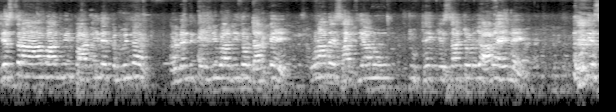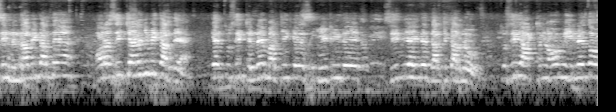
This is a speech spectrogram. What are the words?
ਜਿਸ ਤਰ੍ਹਾਂ ਆਮ ਆਦਮੀ ਪਾਰਟੀ ਦੇ ਕਨਵੀਨਰ ਅਰਵਿੰਦ ਕੇਜਰੀਵਾਲ ਜੀ ਤੋਂ ਡਰ ਕੇ ਉਹਨਾਂ ਦੇ ਸਾਥੀਆਂ ਨੂੰ ਝੂਠੇ ਕੇਸਾਂ 'ਚ ਉਲਝਾ ਰਹੇ ਨੇ। ਉਹਦੀ ਅਸੀਂ ਨਿੰਦਾ ਵੀ ਕਰਦੇ ਹਾਂ ਔਰ ਅਸੀਂ ਚੈਲੰਜ ਵੀ ਕਰਦੇ ਹਾਂ ਕਿ ਤੁਸੀਂ ਜਿੰਨੇ ਮਰਜ਼ੀ ਕੇਸ ਈਡੀ ਦੇ ਸੀਬੀਆਈ ਦੇ ਦਰਜ ਕਰ ਲਓ। ਤੁਸੀਂ 8-9 ਮਹੀਨੇ ਤੋਂ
